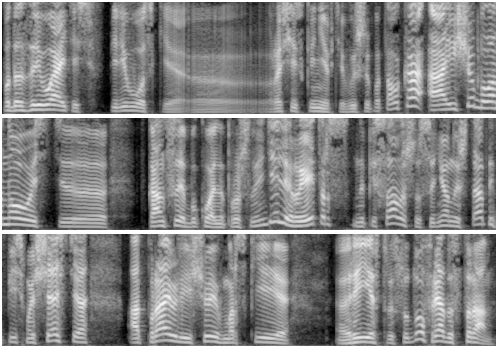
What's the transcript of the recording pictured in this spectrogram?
подозреваетесь в перевозке э, российской нефти выше потолка. А еще была новость э, в конце буквально прошлой недели. Рейтерс написала, что Соединенные Штаты письма счастья отправили еще и в морские реестры судов ряда стран,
